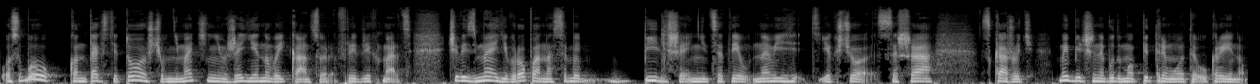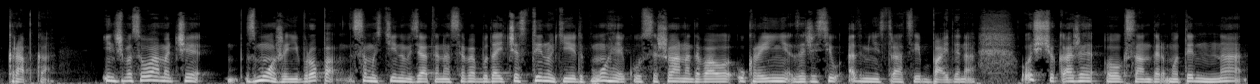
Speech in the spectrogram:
особливо в контексті того, що в Німеччині вже є новий канцлер Фрідріх Мерц. Чи візьме Європа на себе більше ініціатив, навіть якщо США скажуть, ми більше не будемо підтримувати Україну. Крапка. Іншими словами, чи зможе Європа самостійно взяти на себе бодай частину тієї допомоги, яку США надавали Україні за часів адміністрації Байдена? Ось що каже Олександр Мотиль на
